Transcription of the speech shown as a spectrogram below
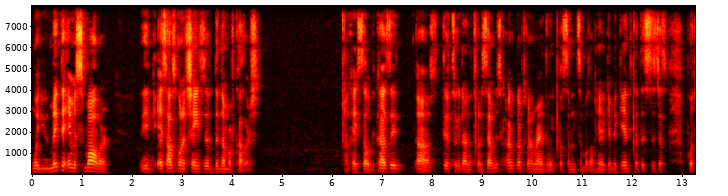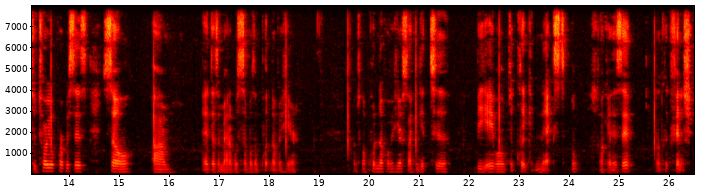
when you make the image smaller it's also going to change the, the number of colors Okay, so because it uh, still took it down to 27, I'm just going to randomly put some symbols on here again, again, because this is just for tutorial purposes. So um, it doesn't matter what symbols I'm putting over here. I'm just going to put enough over here so I can get to be able to click next. Okay, that's it. I'll click finish.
